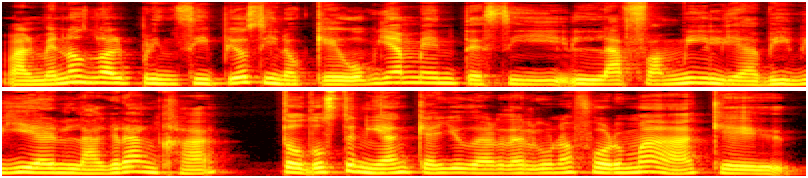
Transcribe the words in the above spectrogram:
al menos no al principio, sino que obviamente si la familia vivía en la granja, todos tenían que ayudar de alguna forma a que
